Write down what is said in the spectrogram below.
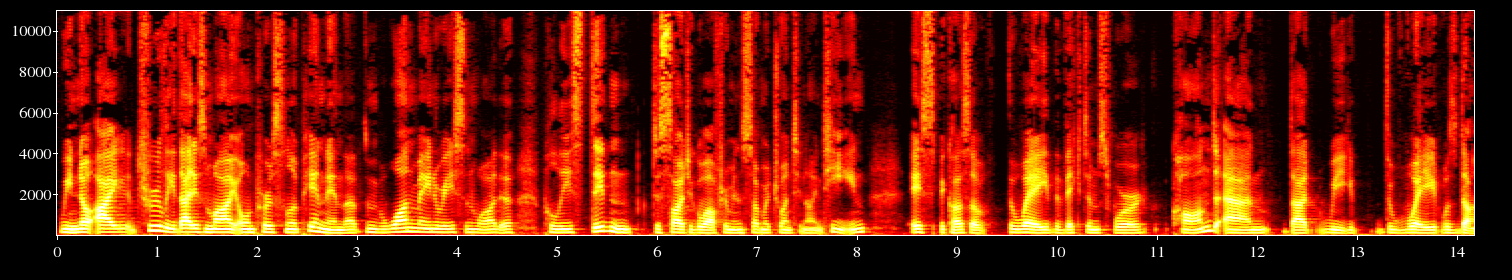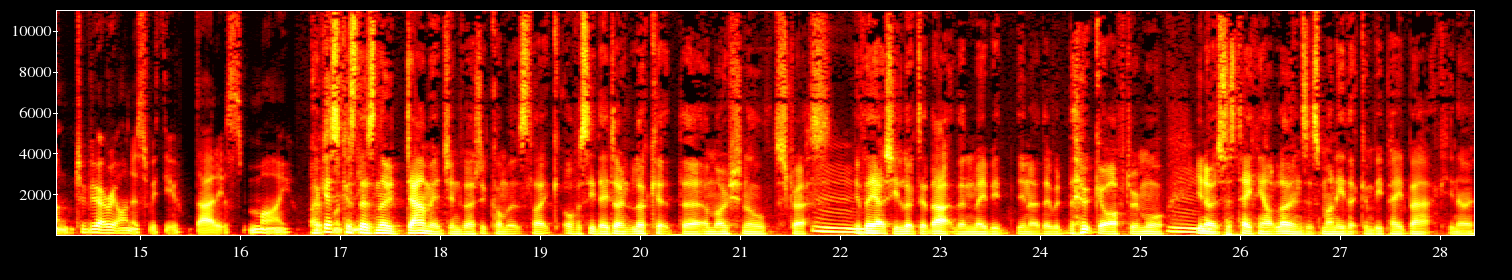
we know, I truly, that is my own personal opinion that the one main reason why the police didn't decide to go after him in summer 2019 is because of the way the victims were conned and that we, the way it was done, to be very honest with you. That is my. I guess because there's no damage inverted commas. Like obviously they don't look at the emotional stress. Hmm. If they actually looked at that, then maybe you know they would they would go after him more. Hmm. You know, it's just taking out loans. It's money that can be paid back. You know,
